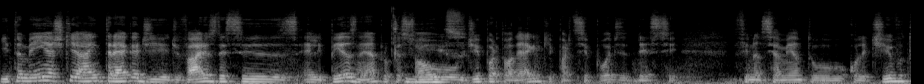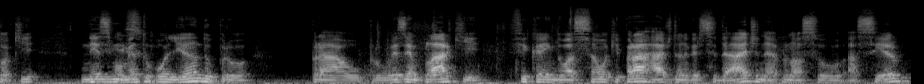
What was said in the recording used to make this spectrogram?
e também acho que a entrega de, de vários desses LPs, né? Para o pessoal Isso. de Porto Alegre que participou de, desse financiamento coletivo. Estou aqui nesse Isso. momento olhando para o exemplar que fica em doação aqui para a rádio da universidade, né? Para o nosso acervo.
